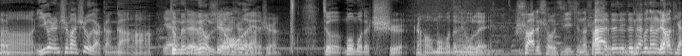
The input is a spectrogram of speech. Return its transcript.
啊，一个人吃饭是有点尴尬哈，就没没有聊了也是，就默默的吃，然后默默的流泪。刷着手机，只能刷手机，你不能聊天。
